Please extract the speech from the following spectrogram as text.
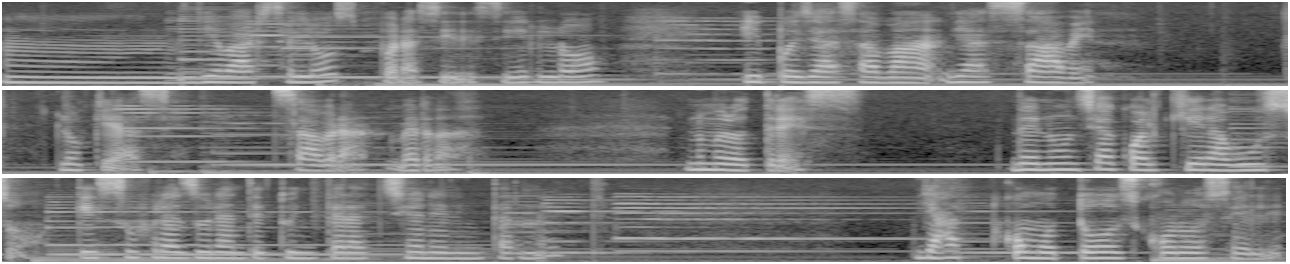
mm, llevárselos por así decirlo y pues ya, ya saben lo que hacen sabrán verdad número 3 denuncia cualquier abuso que sufras durante tu interacción en internet ya como todos conocen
